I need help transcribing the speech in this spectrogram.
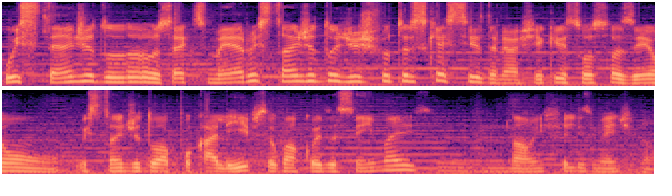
o stand dos X-Men era o stand do Dia de Futuro Esquecido, né? Eu achei que eles fossem fazer um, stand do Apocalipse, alguma coisa assim, mas hum, não, infelizmente não.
